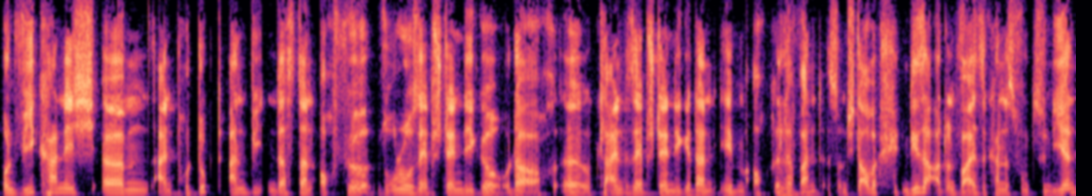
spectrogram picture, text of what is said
und wie kann ich ähm, ein Produkt anbieten, das dann auch für Solo-Selbstständige oder auch äh, kleine Selbstständige dann eben auch relevant ist. Und ich glaube, in dieser Art und Weise kann es funktionieren,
